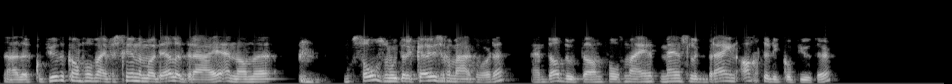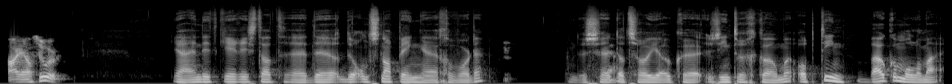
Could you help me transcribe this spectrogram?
Nou, de computer kan volgens mij verschillende modellen draaien. En dan soms moet er een keuze gemaakt worden. En dat doet dan volgens mij het menselijk brein achter die computer, Arjan Soer. Ja, en dit keer is dat uh, de, de ontsnapping uh, geworden. Dus uh, ja. dat zul je ook zien terugkomen. Op 10 Bauke Mollema,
